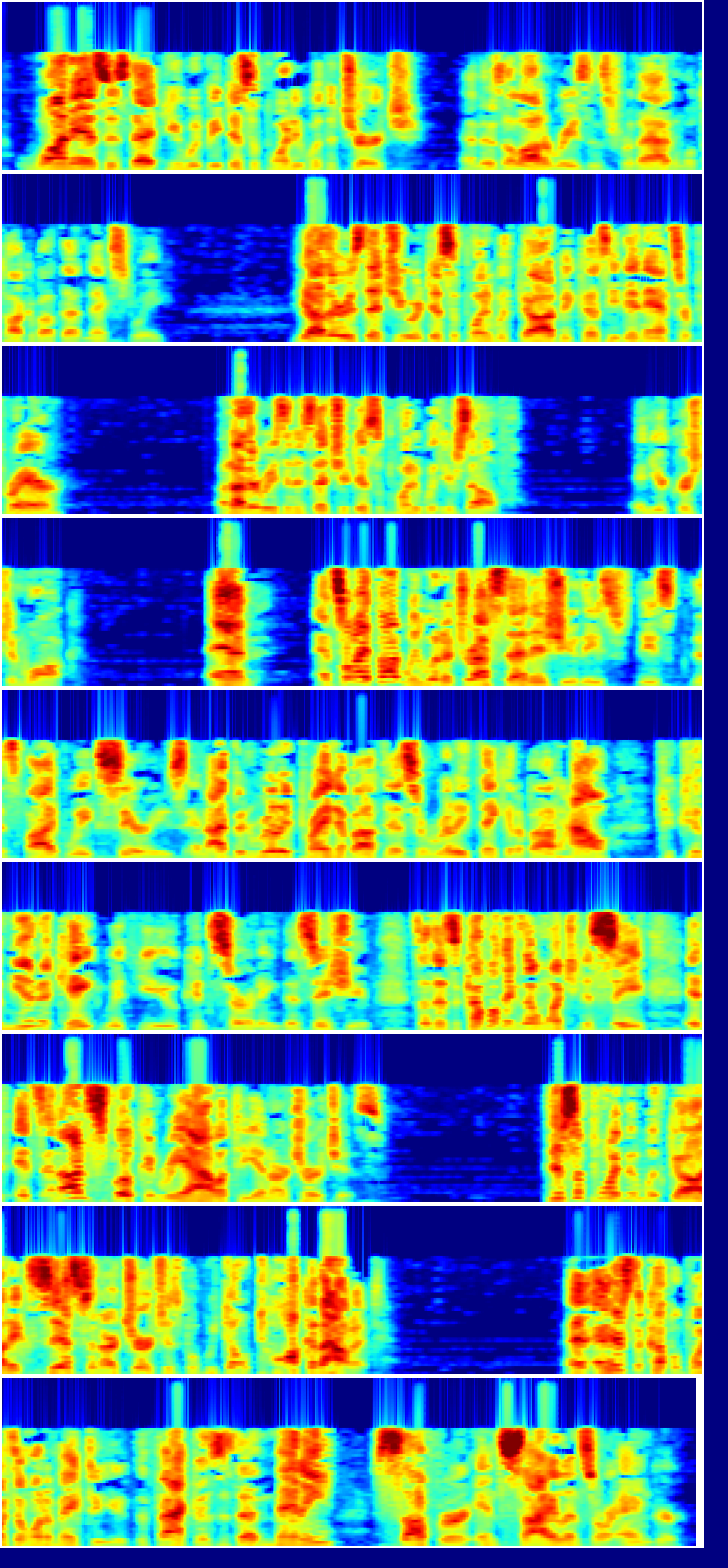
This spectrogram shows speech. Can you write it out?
One is is that you would be disappointed with the church, and there's a lot of reasons for that, and we'll talk about that next week. The other is that you are disappointed with God because He didn't answer prayer. Another reason is that you're disappointed with yourself in your Christian walk. And and so I thought we would address that issue these these this five week series. And I've been really praying about this and really thinking about how to communicate with you concerning this issue. So there's a couple of things I want you to see. It, it's an unspoken reality in our churches. Disappointment with God exists in our churches, but we don't talk about it. And, and here's the couple points I want to make to you. The fact is, is that many suffer in silence or anger.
